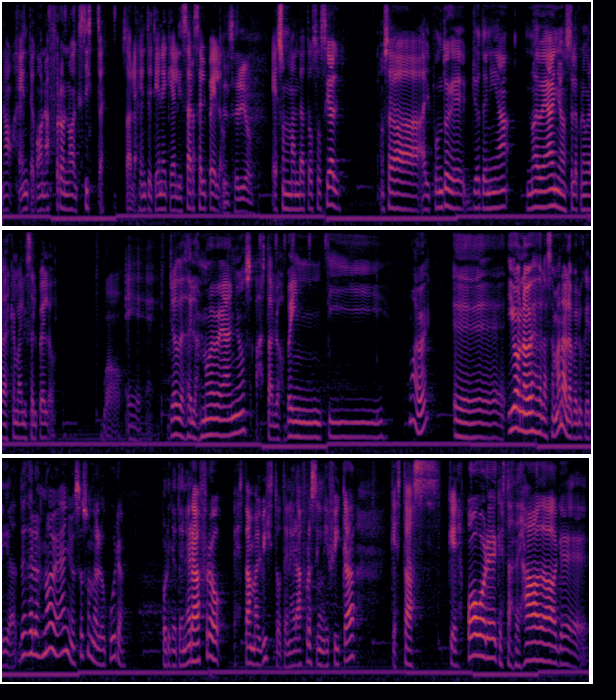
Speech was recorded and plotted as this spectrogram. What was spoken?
no, gente con afro no existe. O sea, la gente tiene que alisarse el pelo. ¿En serio? Es un mandato social. O sea, al punto que yo tenía nueve años la primera vez que me alisé el pelo. Wow. Eh, yo desde los 9 años hasta los 29 eh, iba una vez de la semana a la peluquería. Desde los 9 años, es una locura. Porque tener afro está mal visto. Tener afro significa que estás, que eres pobre, que estás dejada, que,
